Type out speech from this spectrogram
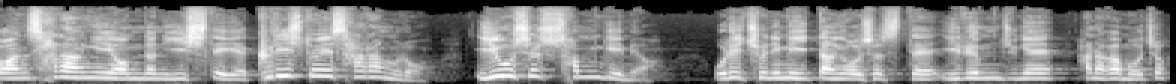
또한 사랑이 없는 이 시대에 그리스도의 사랑으로 이웃을 섬기며 우리 주님이 이 땅에 오셨을 때 이름 중에 하나가 뭐죠?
